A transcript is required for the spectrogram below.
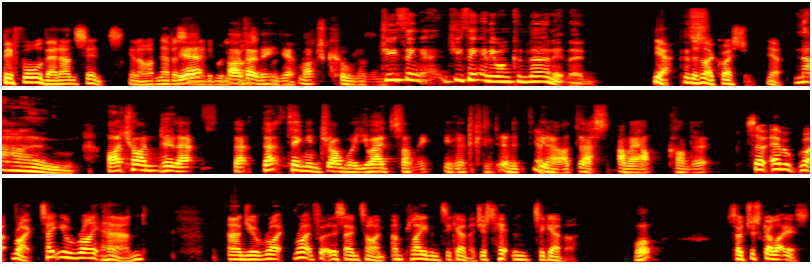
before then and since. You know, I've never seen anybody. I don't think cool you get much cooler than. Do you think? Do you think anyone can learn it then? Yeah, 'Cause- there's no question. Yeah, No. I try and do that that that thing in drum where you add something, you go, and it- you Yeah. know that's I'm out, can't do it. So every, right, right, take your right hand and your right right foot at the same time and play them together. Just hit them together. What? So just go like this.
